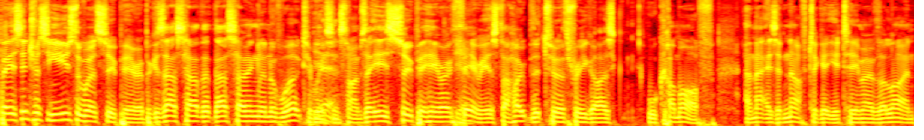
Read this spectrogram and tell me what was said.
but it's interesting you use the word superhero because that's how that, that's how England have worked in Yeah. recent times. It is superhero theory. It's the hope that two or three guys will come off, and that is enough to get your team over the line.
